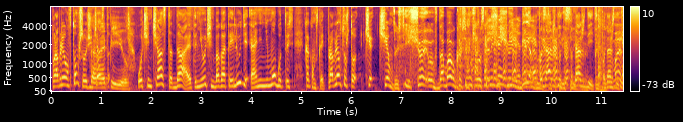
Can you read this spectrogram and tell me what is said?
Проблема в том, что очень Терапию. часто, очень часто, да, это не очень богатые люди, и они не могут, то есть, как вам сказать, проблема в том, что че- чем То есть еще вдобавок ко всему, что вы сказали, Еще и еще и бедность. Подождите, подождите, подождите. Понимаешь,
